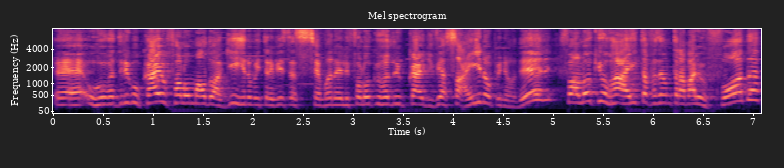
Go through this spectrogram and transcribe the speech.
é, o Rodrigo Caio falou mal do Aguirre numa entrevista essa semana, ele falou que o Rodrigo Caio devia sair, na opinião dele, falou que o Raí tá fazendo um trabalho foda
